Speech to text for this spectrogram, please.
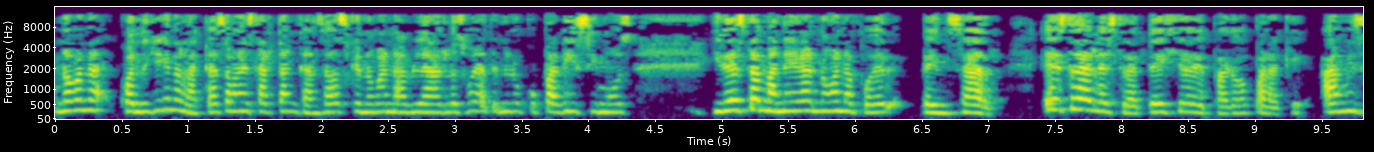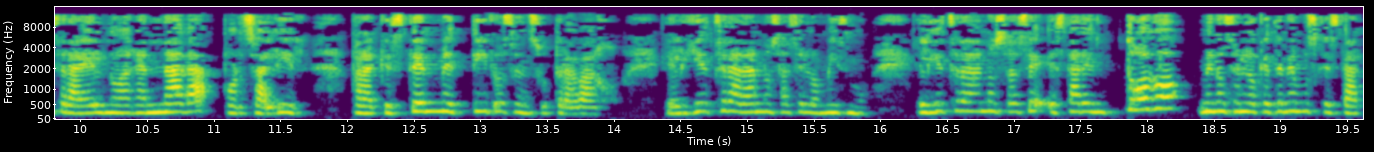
no van a, cuando lleguen a la casa van a estar tan cansados que no van a hablar, los voy a tener ocupadísimos. Y de esta manera no van a poder pensar. Esta era la estrategia de Paró para que Am Israel no haga nada por salir, para que estén metidos en su trabajo. El Yetzirah nos hace lo mismo. El Yetzirah nos hace estar en todo menos en lo que tenemos que estar.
